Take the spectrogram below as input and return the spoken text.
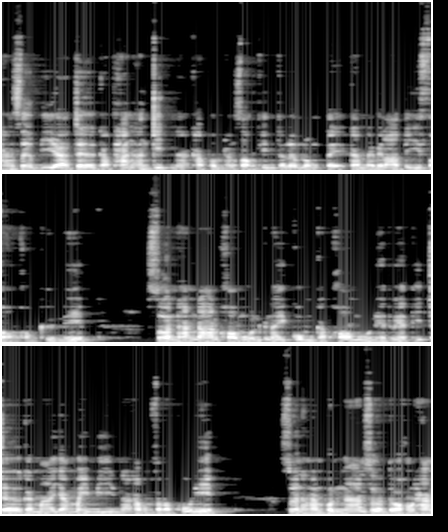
ทางเซอร์เบียเจอกับทางอังกฤษนะครับผมทั้งสองทีมจะเริ่มลงเตะกันในเวลาตีสองของคืนนี้ ส่วนทางด้านข้อมูลในกลุ่มกับข้อมูล head to head ที่เจอกันมายังไม่มีนะครับผมสำหรับคู่นี้ ส่วนทางด้านผลงานส่วนตัวของทาง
